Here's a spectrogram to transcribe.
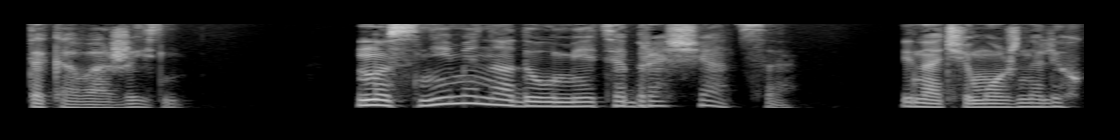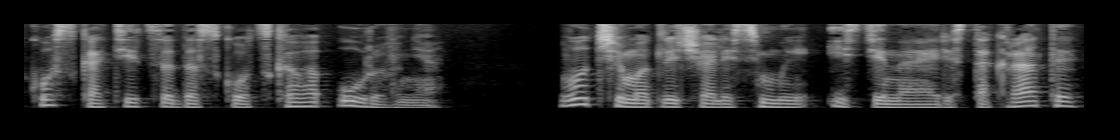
Такова жизнь. Но с ними надо уметь обращаться — иначе можно легко скатиться до скотского уровня. Вот чем отличались мы, истинные аристократы,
